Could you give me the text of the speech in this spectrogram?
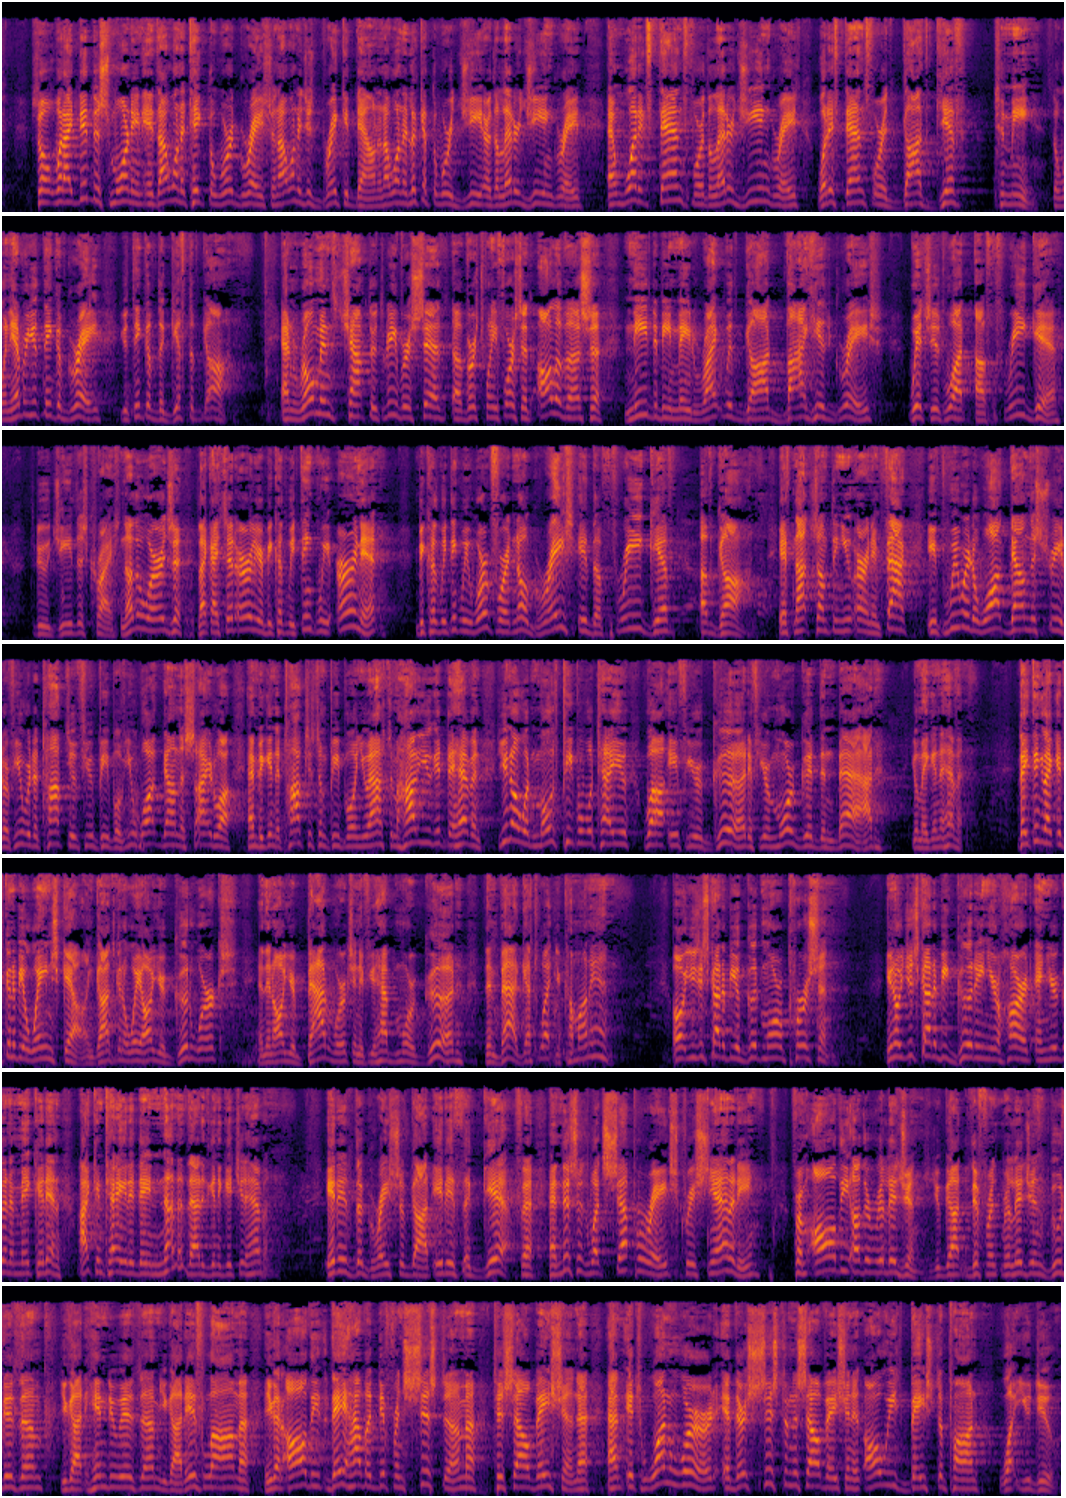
So, what I did this morning is I want to take the word grace and I want to just break it down and I want to look at the word G or the letter G in grace and what it stands for. The letter G in grace, what it stands for is God's gift to me. So, whenever you think of grace, you think of the gift of God. And Romans chapter 3, verse, says, uh, verse 24 says, All of us uh, need to be made right with God by His grace, which is what? A free gift through Jesus Christ. In other words, like I said earlier, because we think we earn it, because we think we work for it, no, grace is the free gift of God. It's not something you earn. In fact, if we were to walk down the street or if you were to talk to a few people, if you walk down the sidewalk and begin to talk to some people and you ask them, how do you get to heaven? You know what most people will tell you? Well, if you're good, if you're more good than bad, you'll make it into heaven. They think like it's going to be a weighing scale, and God's going to weigh all your good works and then all your bad works. And if you have more good than bad, guess what? You come on in. Oh, you just got to be a good moral person. You know, you just got to be good in your heart and you're going to make it in. I can tell you today, none of that is going to get you to heaven. It is the grace of God. It is a gift. And this is what separates Christianity from all the other religions. You've got different religions, Buddhism, you got Hinduism, you got Islam, uh, you got all these, they have a different system uh, to salvation. Uh, and it's one word, and their system to salvation is always based upon what you do.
